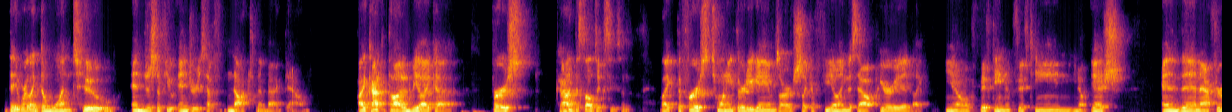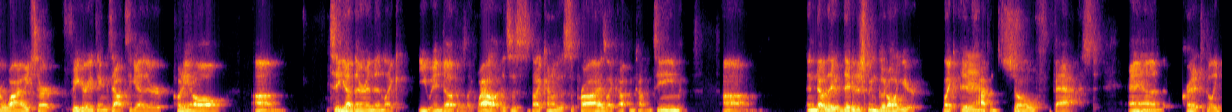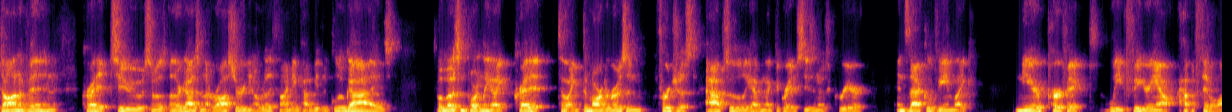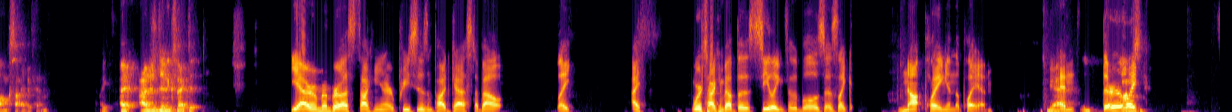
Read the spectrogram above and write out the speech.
they were like the one two and just a few injuries have knocked them back down. I kind of thought it'd be like a first kind of like the Celtics season. Like the first 20, 30 games are just like a feeling this out period, like, you know, 15 and 15, you know, ish. And then after a while, you start figuring things out together, putting it all um, together. And then like you end up as like, wow, is this like kind of the surprise, like up and coming team? Um, and no, they they've just been good all year. Like it mm. happened so fast. Hmm. And mm. credit to Billy Donovan, credit to some of those other guys on that roster, you know, really finding how to be the glue guys. But most importantly, like credit to like DeMar DeRozan for just absolutely having like the greatest season of his career. And Zach LaVine, like near perfectly figuring out how to fit alongside of him. Like I, I just didn't expect it. Yeah, I remember us talking in our preseason podcast about like I we're talking about the ceiling for the Bulls as like not playing in the plan. Yeah. And they're awesome. like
